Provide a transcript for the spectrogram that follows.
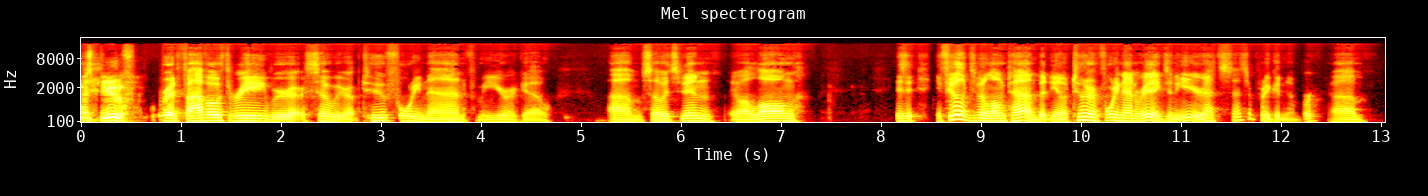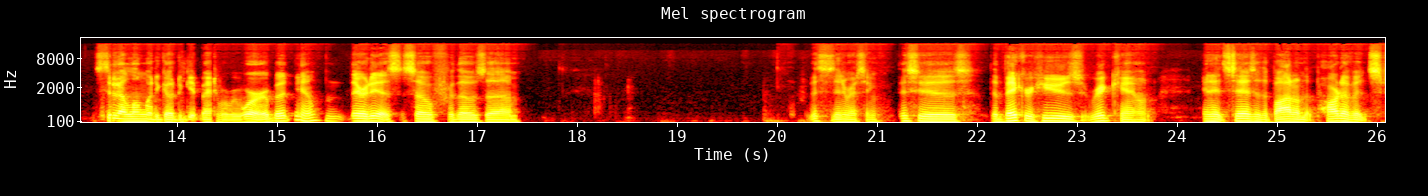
That's beautiful. We're at 503. We're so we are up 249 from a year ago. Um, so it's been you know, a long. Is it? It feels like it's been a long time, but you know, 249 rigs in a year. That's that's a pretty good number. Um, still got a long way to go to get back to where we were, but you know, there it is. So for those, um, this is interesting. This is the Baker Hughes rig count, and it says at the bottom that part of it's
